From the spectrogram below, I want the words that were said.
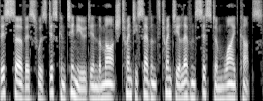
This service was discontinued in the March 27, 2011 system-wide cuts.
